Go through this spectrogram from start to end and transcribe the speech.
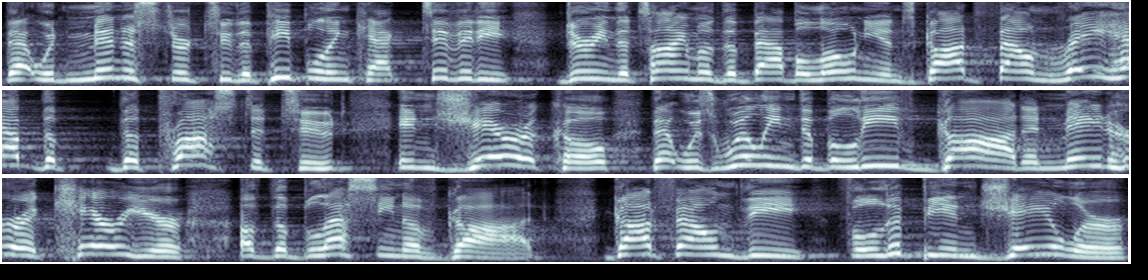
that would minister to the people in captivity during the time of the Babylonians. God found Rahab the the prostitute in Jericho that was willing to believe God and made her a carrier of the blessing of God. God found the Philippian jailer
